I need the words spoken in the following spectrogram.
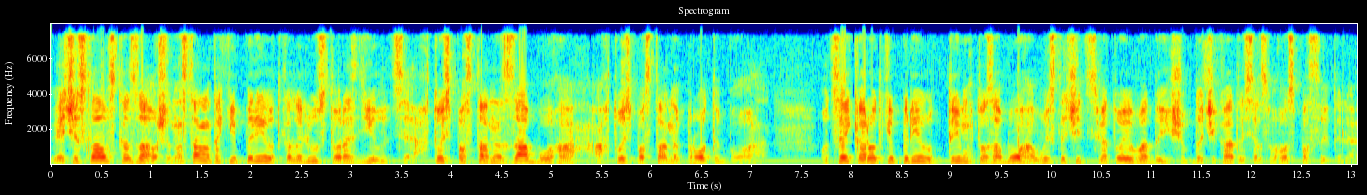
В'ячеслав сказав, що настане такий період, коли людство розділиться. Хтось постане за Бога, а хтось постане проти Бога. У цей короткий період тим, хто за Бога, вистачить святої води, щоб дочекатися свого Спасителя.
